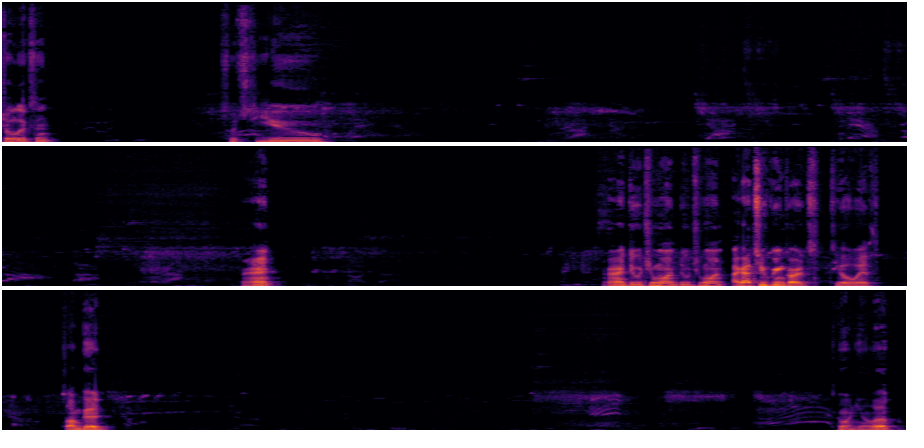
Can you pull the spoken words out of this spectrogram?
your licks in. Switch to you. Alright. Alright, do what you want, do what you want. I got two green cards to deal with. So I'm good. Let's go and heal up.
